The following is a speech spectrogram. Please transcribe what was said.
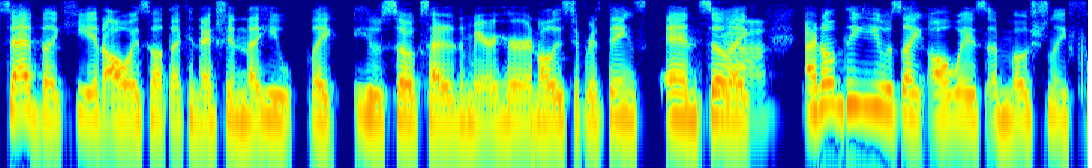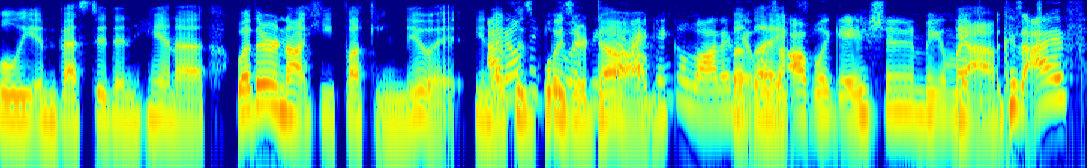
said like he had always felt that connection that he like he was so excited to marry her and all these different things. And so like I don't think he was like always emotionally fully invested in Hannah, whether or not he fucking knew it, you know, because boys are either. dumb. I think a lot of but, it was obligation and being like, Yeah. because I've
